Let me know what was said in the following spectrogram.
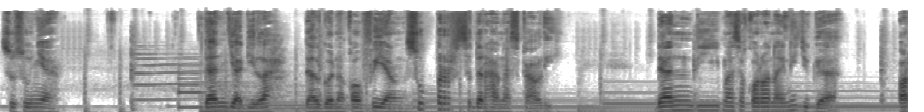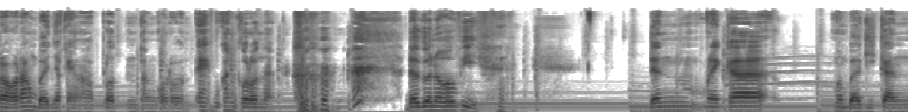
susunya. Dan jadilah dalgona coffee yang super sederhana sekali. Dan di masa corona ini juga orang-orang banyak yang upload tentang corona eh bukan corona. Dalgona coffee. Dan mereka membagikan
